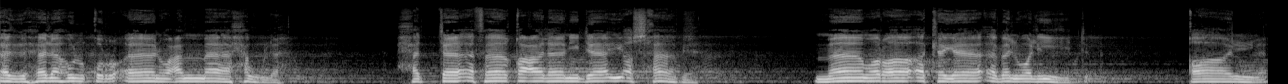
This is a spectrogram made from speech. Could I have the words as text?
أذهله القرآن عما حوله حتى أفاق على نداء أصحابه. ما وراءك يا أبا الوليد؟ قال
